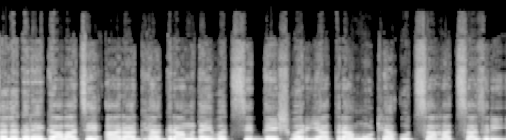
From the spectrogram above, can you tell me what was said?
सलगरे गावाचे आराध्या ग्रामदैवत सिद्धेश्वर यात्रा मोठ्या उत्साहात साजरी.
